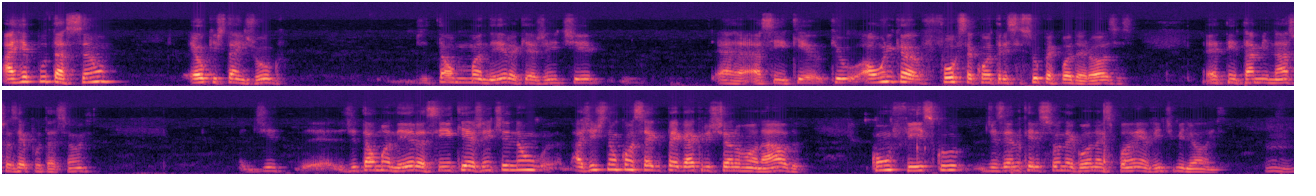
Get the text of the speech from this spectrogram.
a reputação é o que está em jogo, de tal maneira que a gente, é, assim, que, que a única força contra esses superpoderosos é tentar minar suas reputações de, de tal maneira assim que a gente não a gente não consegue pegar Cristiano Ronaldo com o fisco dizendo que ele sonegou na Espanha 20 milhões. Uhum.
